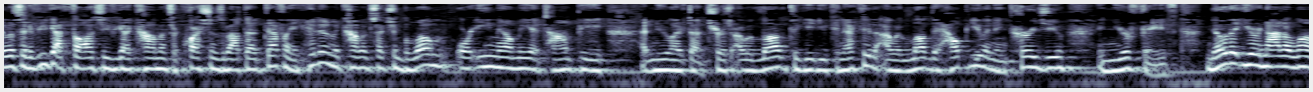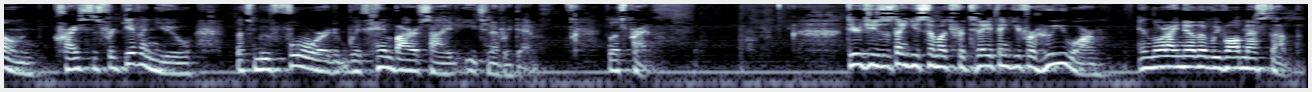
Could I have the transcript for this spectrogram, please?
Hey, listen, if you got thoughts, if you got comments or questions about that, definitely hit it in the comment section below or email me at tomp at newlife.church. I would love to get you connected. I would love to help you and encourage you in your faith. Know that you're not alone. Christ has forgiven you. Let's move forward with Him by our side each and every day. So let's pray. Dear Jesus, thank you so much for today. Thank you for who you are. And Lord, I know that we've all messed up.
